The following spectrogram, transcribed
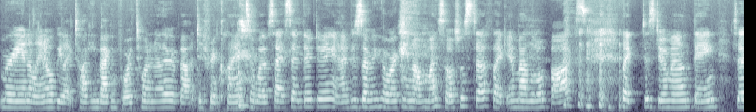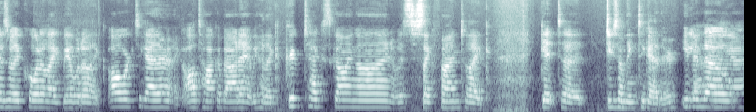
Mariya and Elena will be like talking back and forth to one another about different clients and websites that they're doing, and I'm just over here working on my social stuff like in my little box, like just doing my own thing. So it was really cool to like be able to like all work together, like all talk about it. We had like a group text going on. It was just like fun to like get to do something together even Yeah, though yeah.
